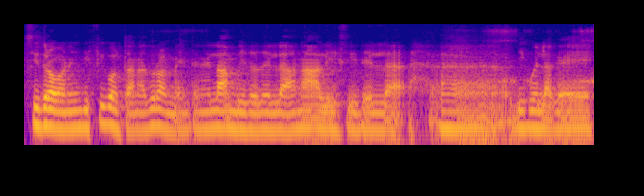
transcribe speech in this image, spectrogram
si trovano in difficoltà naturalmente nell'ambito dell'analisi del, eh, di quella che è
